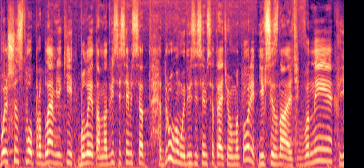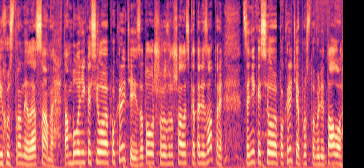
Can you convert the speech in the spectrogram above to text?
Большинство проблем, які були там на 272-му і 273-му моторі, їх всі знають. Вони їх устранили. А саме там було нікасілове покриття, і за того, що розрушались каталізатори, це нікасілове покриття просто вилітало,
